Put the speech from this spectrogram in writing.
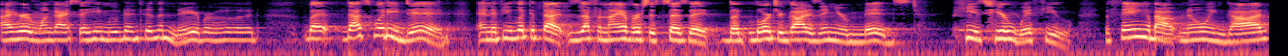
I heard one guy say he moved into the neighborhood. But that's what he did. And if you look at that Zephaniah verse, it says that the Lord your God is in your midst. He is here with you. The thing about knowing God,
